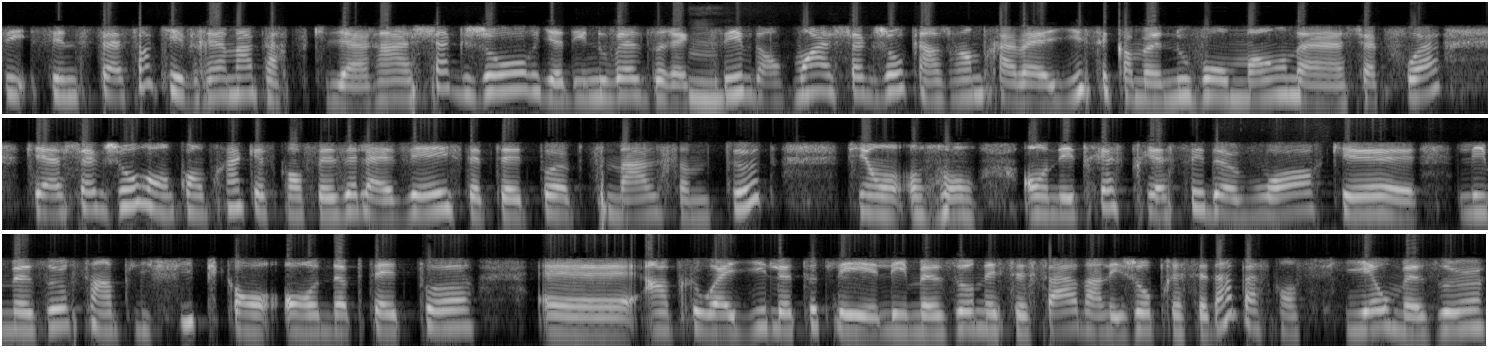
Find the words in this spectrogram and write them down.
c'est, une situation qui est vraiment particulière. Hein. À chaque jour, il y a des nouvelles directives. Mm. Donc moi, à chaque jour, quand je rentre travailler, c'est comme un nouveau monde à chaque fois. Puis à chaque jour, on comprend que ce qu'on faisait la veille, c'était peut-être pas optimal, somme toute. Puis on, on, on est très stressé de voir que les mesures s'amplifient, puis qu'on n'a peut-être pas euh, employé là, toutes les, les mesures nécessaires dans les jours précédents parce qu'on se fiait aux mesures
